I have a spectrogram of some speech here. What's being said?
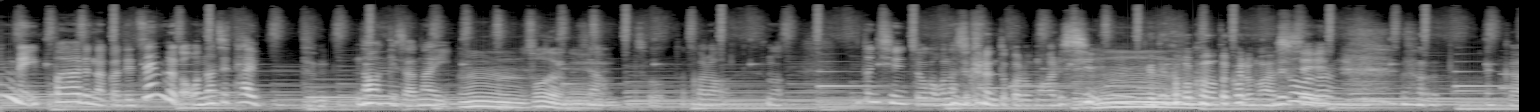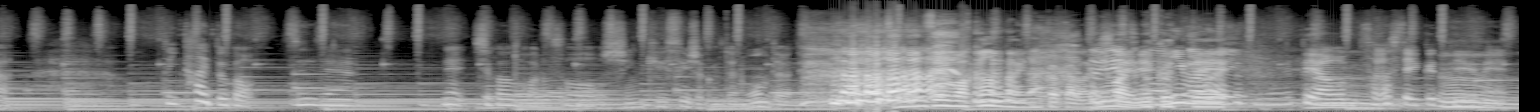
過ぎてるんだろう新芽いっぱいある中で全部が同じタイプなわけじゃないうん。そうだよね。じゃん、そう。だからその本当に身長が同じくらいのところもあるしうん。凸凹のところもあるし。そうなんなんか本当にタイプが全然ね違うからさ。神経衰弱みたいなもんだよね。全然わかんない中から2枚めくって。ペアを探していくっていうね、ね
